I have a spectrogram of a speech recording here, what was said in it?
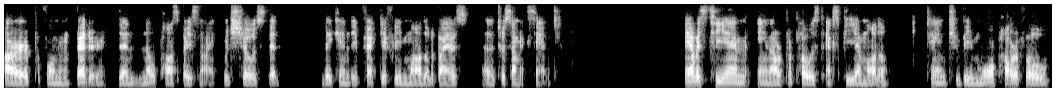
are performing better than no pause baseline, which shows that they can effectively model the bias uh, to some extent. LSTM and our proposed XPA model tend to be more powerful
